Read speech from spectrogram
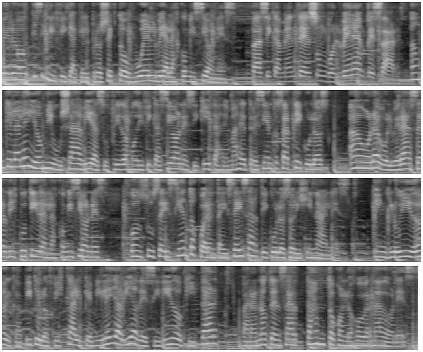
Pero, ¿qué significa que el proyecto vuelve a las comisiones? Básicamente es un volver a empezar. Aunque la ley ómnibus ya había sufrido modificaciones y quitas de más de 300 artículos, ahora volverá a ser discutida en las comisiones con sus 646 artículos originales incluido el capítulo fiscal que Milei había decidido quitar para no tensar tanto con los gobernadores.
